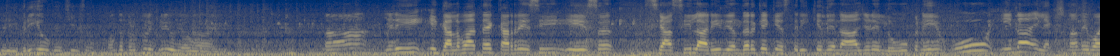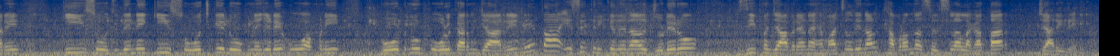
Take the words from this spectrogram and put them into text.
ਜਣੀ ਫ੍ਰੀ ਹੋ ਗਿਆ 600 ਹੁਣ ਤਾਂ ਬਿਲਕੁਲ ਫ੍ਰੀ ਹੋ ਗਿਆ ਹੋਊਗਾ। ਹਾਂ ਜੀ। ਤਾਂ ਜਿਹੜੀ ਇਹ ਗੱਲਬਾਤ ਹੈ ਕਰ ਰਹੇ ਸੀ ਇਸ ਸਿਆਸੀ ਲਾਰੀ ਦੇ ਅੰਦਰ ਕਿ ਕਿਸ ਤਰੀਕੇ ਦੇ ਨਾਲ ਜਿਹੜੇ ਲੋਕ ਨੇ, ਉਹ ਇਹਨਾਂ ਇਲੈਕਸ਼ਨਾਂ ਦੇ ਬਾਰੇ ਕੀ ਸੋਚਦੇ ਨੇ, ਕੀ ਸੋਚ ਕੇ ਲੋਕ ਨੇ ਜਿਹੜੇ ਉਹ ਆਪਣੀ ਵੋਟ ਨੂੰ ਪੋਲ ਕਰਨ ਜਾ ਰਹੇ ਨੇ, ਤਾਂ ਇਸੇ ਤਰੀਕੇ ਦੇ ਨਾਲ ਜੁੜੇ ਰਹੋ। ਜੀ, ਪੰਜਾਬ ਹਰਿਆਣਾ ਹਿਮਾਚਲ ਦੇ ਨਾਲ, ਖਬਰਾਂ ਦਾ ਸਿਲਸਿਲਾ ਲਗਾਤਾਰ ਜਾਰੀ ਰਹੇਗਾ।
